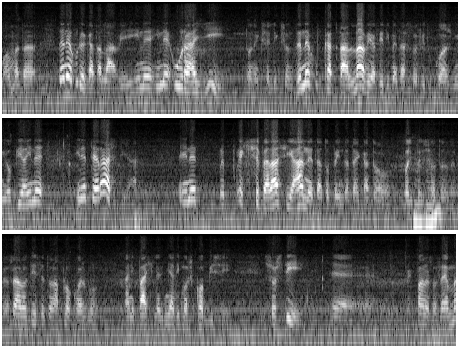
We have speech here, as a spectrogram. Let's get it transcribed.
κόμματα, δεν έχουν καταλάβει, είναι, είναι ουραγοί των εξελίξεων, δεν έχουν καταλάβει αυτή τη μεταστροφή του κόσμου, η οποία είναι, είναι τεράστια. Είναι, έχει ξεπεράσει άνετα το 50%, πολύ περισσότερο βέβαια. Αν ρωτήσετε τον απλό κόσμο, αν υπάρχει δηλαδή, μια δημοσκόπηση σωστή ε, πάνω στο θέμα,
